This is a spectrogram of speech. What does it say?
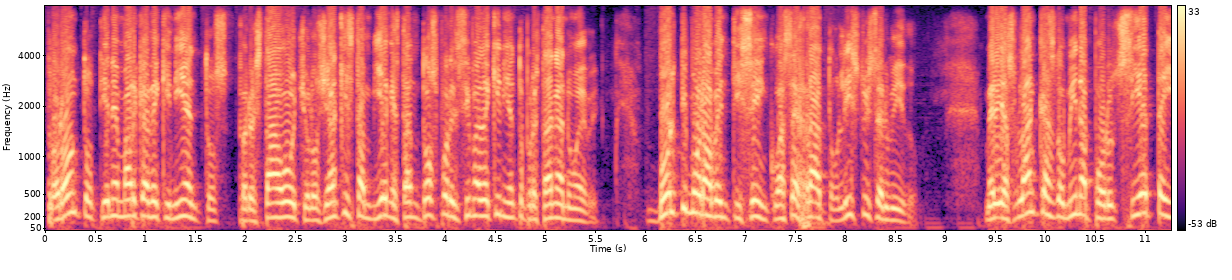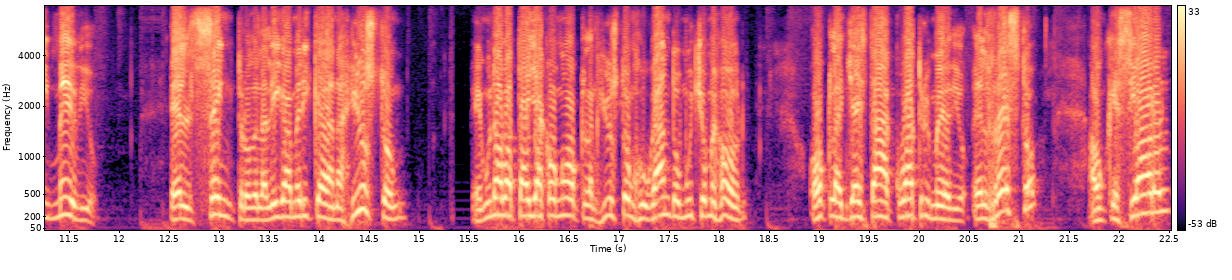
Toronto tiene marca de 500, pero está a 8. Los Yankees también están dos por encima de 500, pero están a 9. Baltimore a 25, hace rato, listo y servido. Medias Blancas domina por 7 y medio el centro de la Liga Americana. Houston en una batalla con Oakland, Houston jugando mucho mejor. Oakland ya está a 4 y medio. El resto, aunque Seattle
